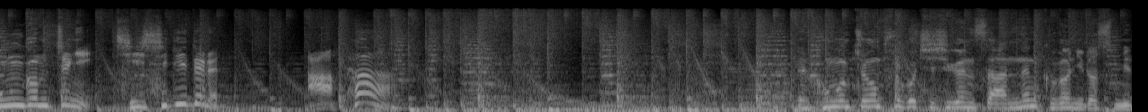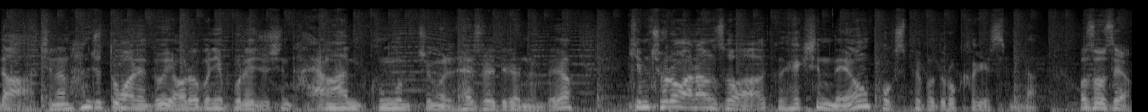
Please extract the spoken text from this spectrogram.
궁금증이 지식이 되는 아하. 네, 궁금증은 풀고 지식은 쌓는 그건 이렇습니다. 지난 한 주 동안에도 여러분이 보내주신 다양한 궁금증을 해소해드렸는데요. 김초롱 아나운서와 그 핵심 내용 복습해 보도록 하겠습니다. 어서 오세요.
